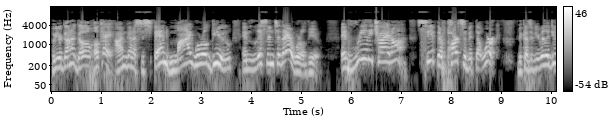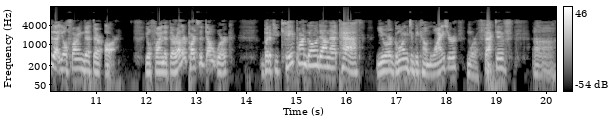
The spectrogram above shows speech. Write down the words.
who you're gonna go, okay, I'm gonna suspend my worldview and listen to their worldview. And really try it on. See if there are parts of it that work. Because if you really do that, you'll find that there are. You'll find that there are other parts that don't work. But if you keep on going down that path, you are going to become wiser, more effective, uh,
